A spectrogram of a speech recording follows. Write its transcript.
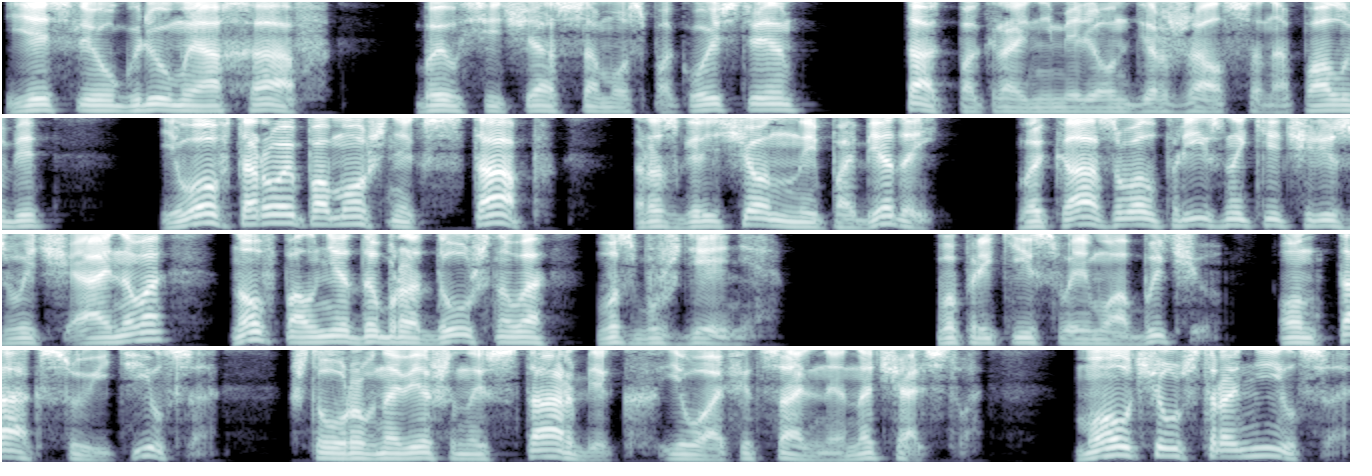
Если угрюмый Ахав был сейчас само спокойствие, так, по крайней мере, он держался на палубе, его второй помощник Стаб, разгоряченный победой, выказывал признаки чрезвычайного, но вполне добродушного возбуждения. Вопреки своему обычаю, он так суетился, что уравновешенный Старбик, его официальное начальство, молча устранился,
